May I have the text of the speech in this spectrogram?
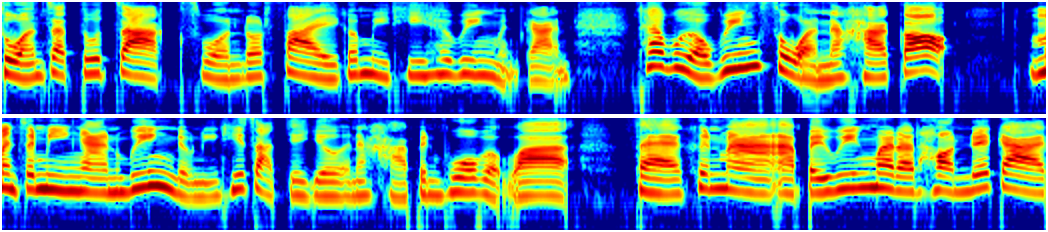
สวนจัตุจักสวนรถไฟก็มีที่ให้วิ่งเหมือนกัน ถ้าเบื่อวิ่งสวนนะคะ ก็มันจะมีงานวิ่งเดี๋ยวนี้ที่จัดเยอะๆนะคะ เป็นพวกแบบว่าแฟร์ขึ้นมาไปวิ่งมาราธอนด้วยกัน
